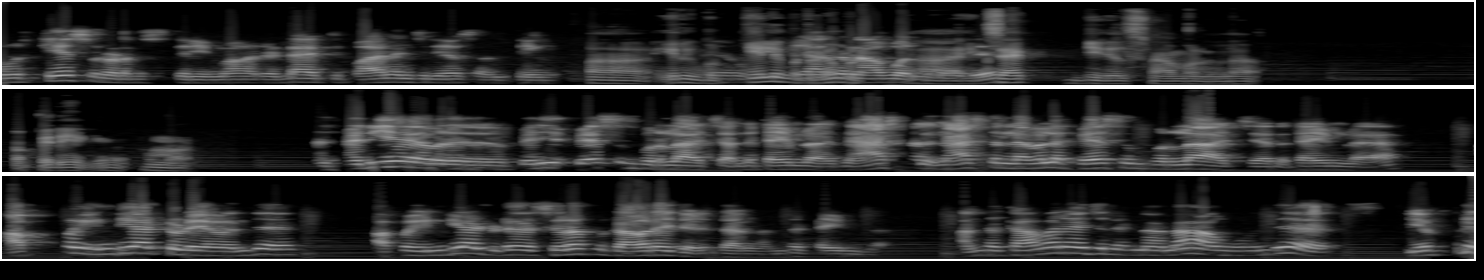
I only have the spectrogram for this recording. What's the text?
ஒரு கேஸ் நடந்துச்சு தெரியுமா? ரெண்டாயிரத்தி பதினஞ்சுலயோ சம்திங் ஆஹ் இருக்கு bro. யாருக்கும் ஞாபகம் கேள்விப்பட்டிருக்கேன் இருக்காது. எக்ஸாக்ட் டீடைல்ஸ் ஞாபகம் இல்லை. பெரிய பெரிய ஒரு பெரிய பேசும் பொருளா ஆச்சு அந்த டைம்ல நேஷனல் நேஷனல் லெவல்ல பேசும் பொருளா ஆச்சு அந்த டைம்ல அப்ப இந்தியா டுடே வந்து அப்ப இந்தியா டுடே சிறப்பு கவரேஜ் எடுத்தாங்க அந்த டைம்ல அந்த கவரேஜ்ல என்னன்னா அவங்க வந்து எப்படி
